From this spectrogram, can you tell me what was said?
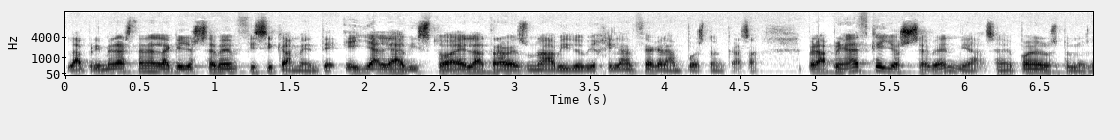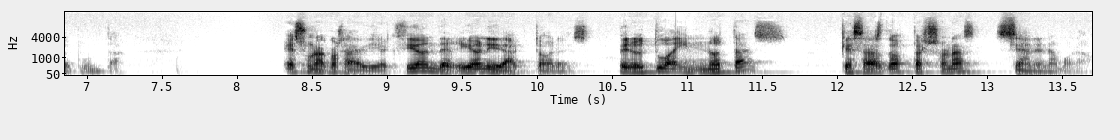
La primera escena en la que ellos se ven físicamente. Ella le ha visto a él a través de una videovigilancia que le han puesto en casa. Pero la primera vez que ellos se ven, mira, se me ponen los pelos de punta. Es una cosa de dirección, de guion y de actores. Pero tú ahí notas que esas dos personas se han enamorado.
